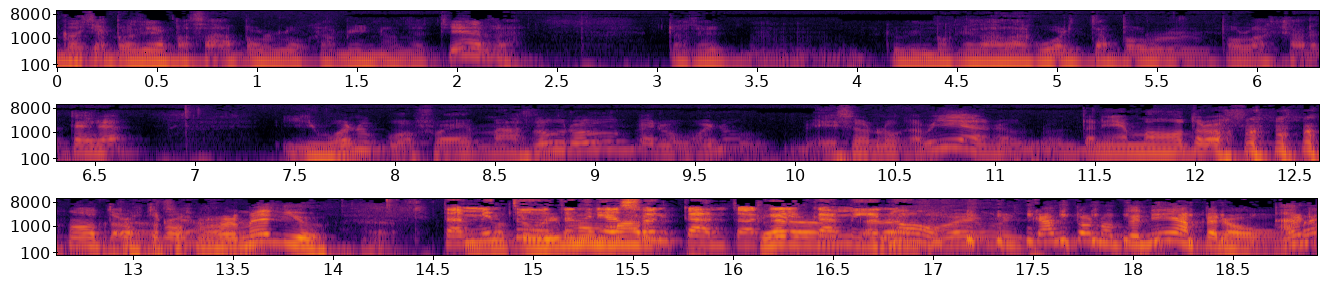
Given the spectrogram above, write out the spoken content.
no, se podía pasar por los caminos de tierra. Entonces tuvimos que dar la vuelta por, por las carreteras y bueno, pues fue más duro, pero bueno, eso es lo que había, no, teníamos otro, otro, otro remedio. También tú tendrías su encanto, aquel camino. No, el encanto no tenía, pero bueno,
